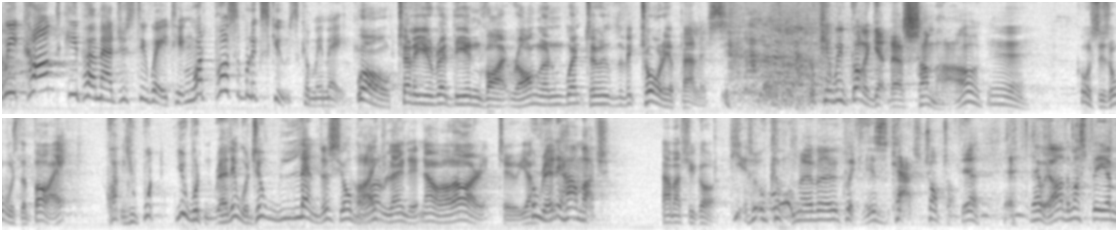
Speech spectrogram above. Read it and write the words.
We can't keep Her Majesty waiting. What possible excuse can we make? Well, tell her you read the invite wrong and went to the Victoria Palace. Look here, we've got to get there somehow. yeah. Of course, there's always the bike. Why, you, would, you wouldn't really, would you? Lend us your bike. I won't lend it. No, I'll hire it to you. Oh, really? How much? How much you got? Yes, oh, come on, uh, quickly. This is cash, chop chop. Yeah, Uh, there we are. There must be, um,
